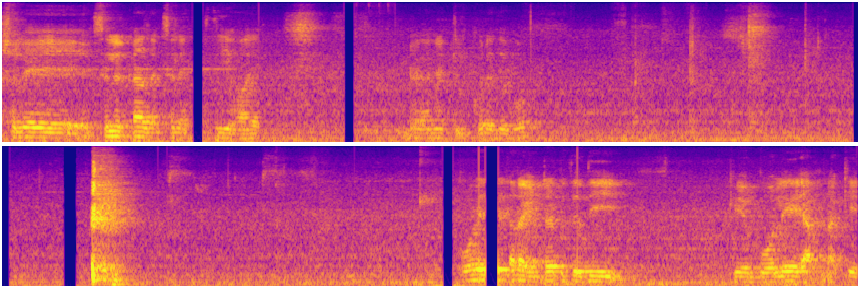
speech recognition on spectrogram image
আসলে এক্সেলের কাজ এক্সেল দিয়ে হয়। এখানে ক্লিক করে দেব। তারা ইন্টারভিউ যদি কেউ বলে আপনাকে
